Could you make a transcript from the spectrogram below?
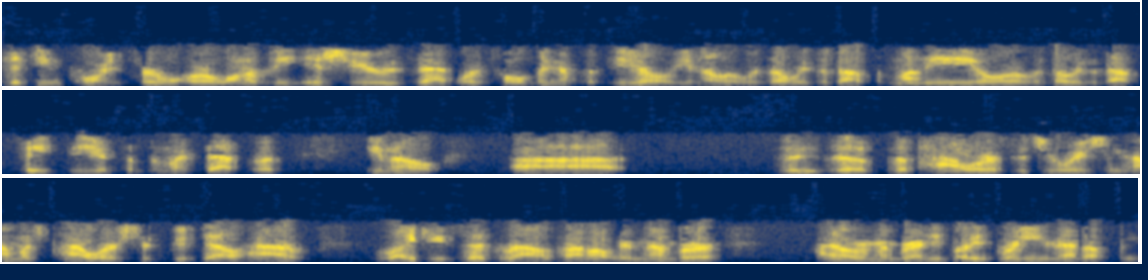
sticking points or, or one of the issues that was holding up the deal. You know, it was always about the money or it was always about safety or something like that. But, you know, uh, the, the, the power situation, how much power should Goodell have? Like you said, Ralph, I don't remember, I don't remember anybody bringing that up and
